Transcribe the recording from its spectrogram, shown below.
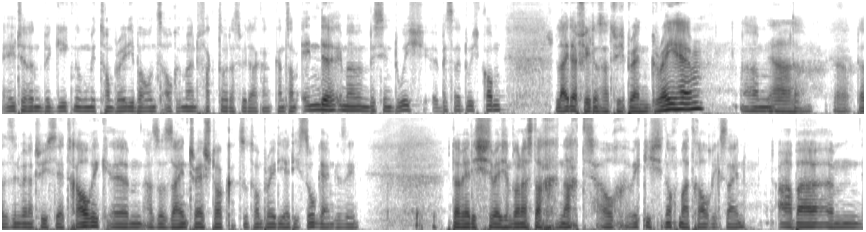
älteren Begegnungen mit Tom Brady bei uns auch immer ein Faktor, dass wir da ganz am Ende immer ein bisschen durch, besser durchkommen. Leider fehlt uns natürlich Brandon Graham. Ähm, ja, da, ja. da, sind wir natürlich sehr traurig. Ähm, also sein Trash-Talk zu Tom Brady hätte ich so gern gesehen. Da werde ich, werde ich am Donnerstagnacht auch wirklich nochmal traurig sein. Aber ähm,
